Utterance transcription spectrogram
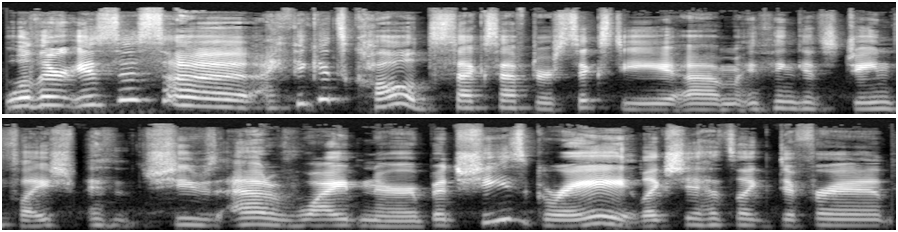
well, there is this. Uh, I think it's called "Sex After 60. Um, I think it's Jane Fleisch. She was out of Widener, but she's great. Like she has like different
